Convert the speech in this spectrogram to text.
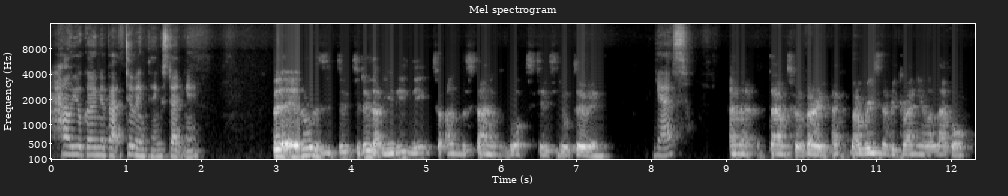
how you're going about doing things, don't you? But in order to do, to do that, you need to understand what it is you're doing. Yes. And uh, down to a very a, a, reasonably granular level,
